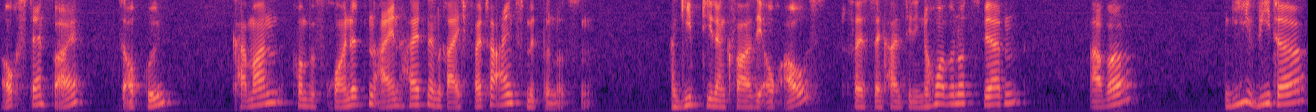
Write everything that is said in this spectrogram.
auch Standby, ist auch grün, kann man von befreundeten Einheiten in Reichweite 1 mit benutzen. Man gibt die dann quasi auch aus, das heißt, dann kann sie nicht nochmal benutzt werden, aber nie wieder,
